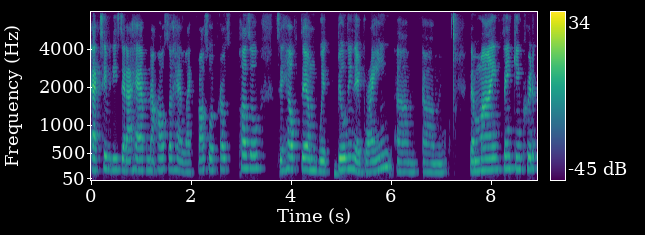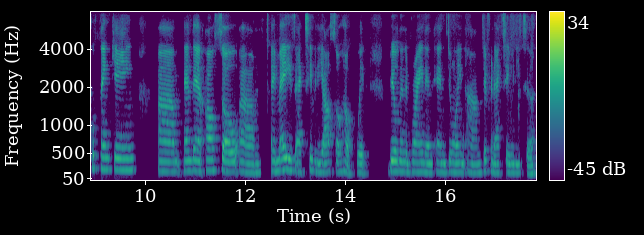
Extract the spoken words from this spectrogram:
activities that I have, and I also have like crossword puzzle to help them with building their brain, um, um, their mind thinking, critical thinking, um, and then also um, a maze activity also help with building the brain and, and doing um, different activities to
